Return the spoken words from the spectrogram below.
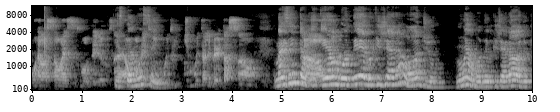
Com relação a esses modelos. Né? Estamos é um momento sim. De, muito, de muita libertação. Mas então, e é um modelo que gera ódio. Não é um modelo que gera ódio?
